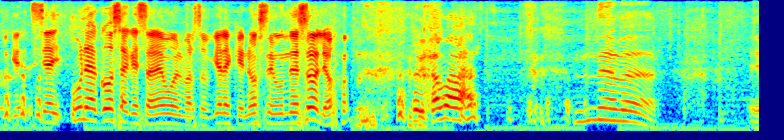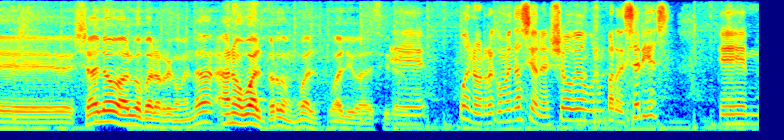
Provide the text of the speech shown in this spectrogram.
Porque si hay una cosa que sabemos del marsupial es que no se hunde solo. Jamás. Never. Eh, Yalo, ¿algo para recomendar? Ah, no, Wal, perdón, Wal, Wal iba a decir. Eh, bueno, recomendaciones. Yo veo con un par de series. Eh,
